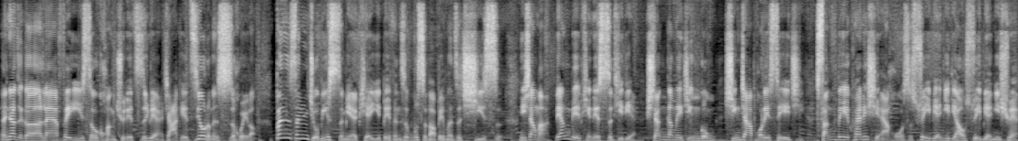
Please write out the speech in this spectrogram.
人家这个南非一手矿区的资源，价格只有那么实惠了，本身就比市面便宜百分之五十到百分之七十。你想嘛，两百平的实体店，香港的精工，新加坡的设计，上百款的现货是随便你挑，随便你选。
